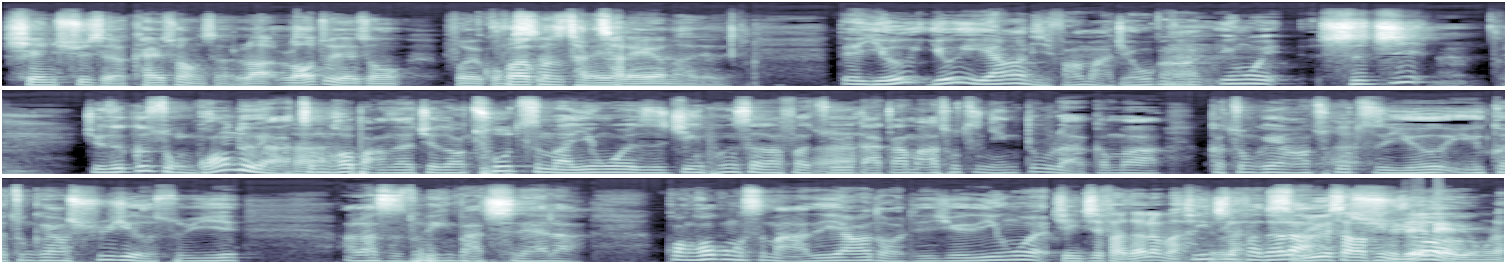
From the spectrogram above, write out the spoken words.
先驱者、开创者，老老多侪从服务公司出来的出来个嘛，就是但有有一样个地方嘛，就我讲，因为时机，就是搿辰光段啊，正好碰着，就讲车子嘛，因为是井喷式个发展，大家买车子人多了，葛么各种各样车子有有各种各样需求，所以阿拉自主品牌起来了。广告公司嘛也是一样个道理，就是因为经济发达了嘛，经济发达了所有商品侪滥用了，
